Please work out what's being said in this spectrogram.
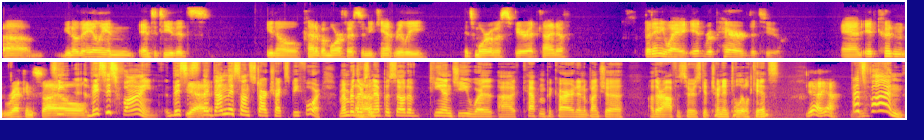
Um, you know, the alien entity that's, you know, kind of amorphous, and you can't really. It's more of a spirit, kind of. But anyway, it repaired the two, and it couldn't reconcile. See, this is fine. This is Yeah. they've done this on Star Treks before. Remember, there's an Uh-huh. episode of TNG where uh, Captain Picard and a bunch of other officers get turned into little kids. yeah, yeah, That's fun.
